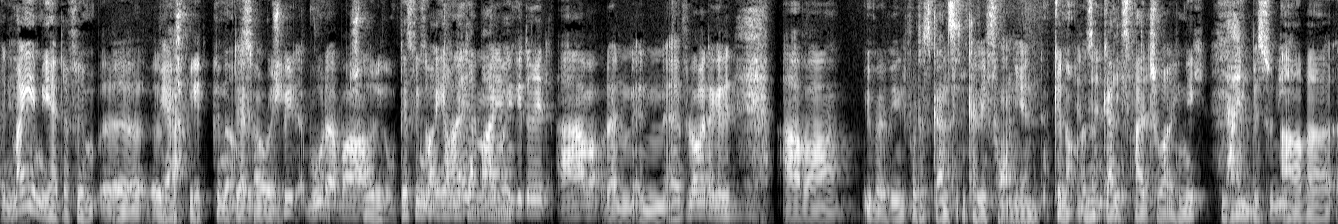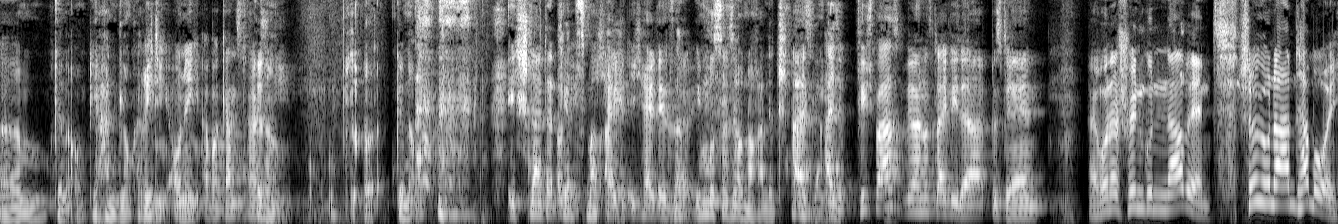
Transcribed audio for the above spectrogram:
in Miami hat der Film äh, gespielt. Genau, Der hat sorry. gespielt, wurde aber Entschuldigung, deswegen war ich auch nicht Teil in dabei, Miami gedreht, aber oder in, in äh, Florida gedreht, aber überwiegend wurde das Ganze in Kalifornien. Genau, in also LA. ganz falsch war ich nicht. Nein, bist du nie. Aber ähm, genau, die Handlung hat Richtig, auch nicht, aber ganz falsch Genau. nie. Äh, genau. Ich schneide das jetzt mal ich halte- rein. ich halte den Sack. Ich muss das ja auch noch alles Also, schneiden. also, viel Spaß, wir hören uns gleich wieder. Bis dann. Einen wunderschönen guten Abend. Schönen guten Abend, Hamburg.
